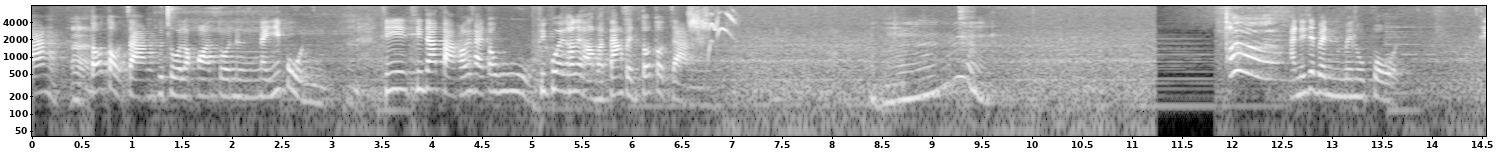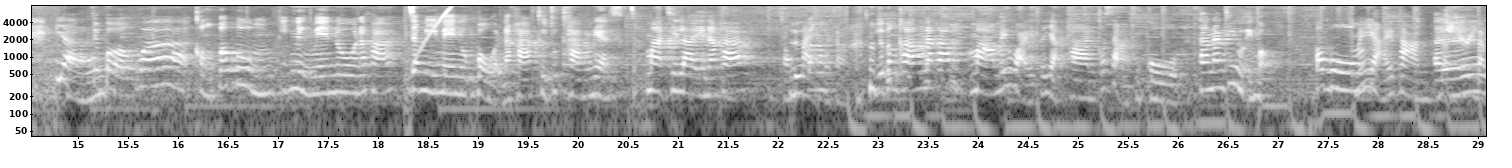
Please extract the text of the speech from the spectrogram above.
ตั้ง อ่า โตโตะจังคือตัวละครตัวหนึ่งในญี่ปุ่น ที่ที่หน้าตาเขาคล้ายๆเต้าหู้ พี่กล้วยก็เลยเอามาตั้งเป็นโตโตะจังอืม นนี้จะเป็นเมนูโปรด อยากจะบอกว่าของป้าบุ๋มอีกหนึ่งเมนูนะคะ จะมีเมนูโปรดนะคะ คือทุกครั้งเนี่ยมาทีไรนะคะท้องหรือแตกบางเลยค่ะหรือบางครั้งนะคะ มาไม่ไหวแต่อยากทานก็สั่งทูโกทั้งนั้นที่หนูเองบอก ป้าบุ๋มไม่อยากให้ทานเออ แบบ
